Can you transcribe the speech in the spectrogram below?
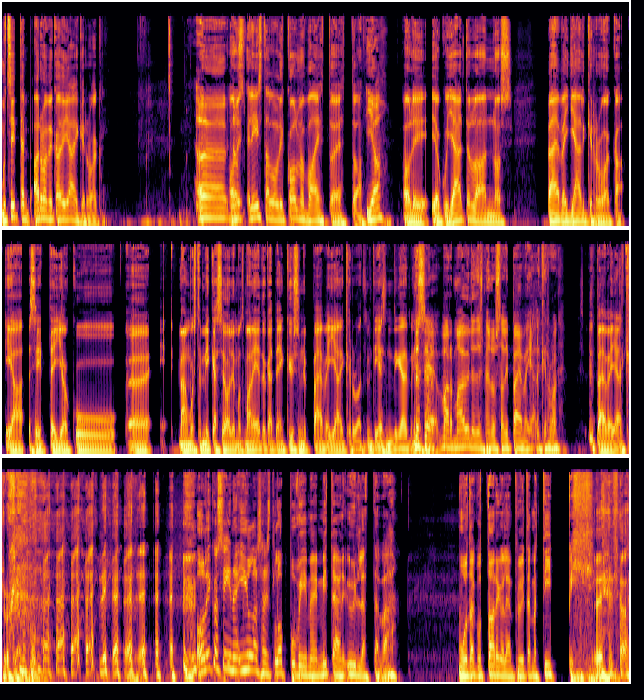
Mutta sitten arvaa mikä oli jälkiruoka. Öö, no, Oli, listalla oli kolme vaihtoehtoa. joo. Oli joku jäätelöannos, päivän jälkiruoka ja sitten joku, öö, mä en muista mikä se oli, mutta mä olin etukäteen kysynyt päivän jälkiruoka, mä tiesin mikä, mikä No se, se on. varmaan yllätysmenussa oli päivän jälkiruoka. Oli päivän jälkiruoka. Oliko siinä illassa sitten loppuviimein mitään yllättävää? Muuta kuin tarjoilijan pyytämä tippi. no,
